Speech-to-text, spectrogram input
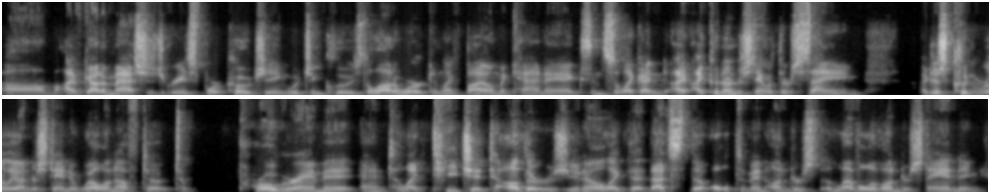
Um, I've got a master's degree in sport coaching, which includes a lot of work in like biomechanics, and so like I, I, I could understand what they're saying. I just couldn't really understand it well enough to to program it and to like teach it to others. You know, like that that's the ultimate under level of understanding.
